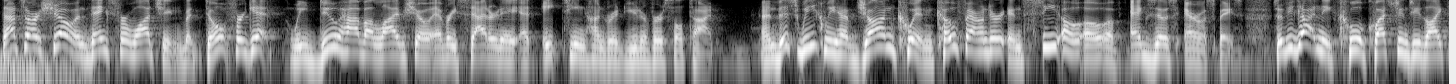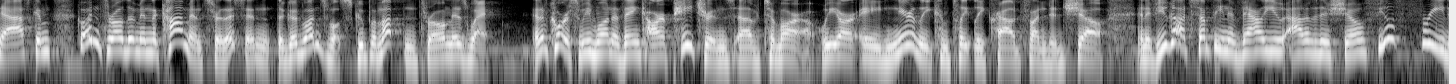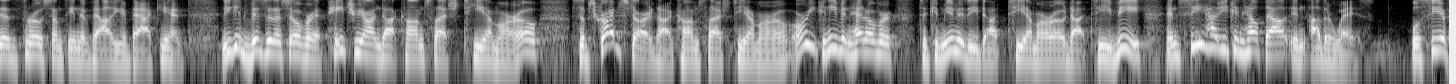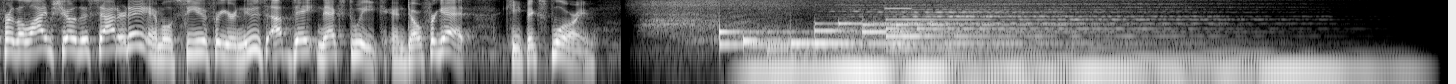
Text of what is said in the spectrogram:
That's our show, and thanks for watching. But don't forget, we do have a live show every Saturday at 1800 Universal Time. And this week we have John Quinn, co-founder and COO of Exos Aerospace. So if you've got any cool questions you'd like to ask him, go ahead and throw them in the comments for this, and the good ones, we'll scoop them up and throw them his way. And of course, we want to thank our patrons of tomorrow. We are a nearly completely crowd-funded show. And if you got something of value out of this show, feel free to throw something of value back in. You can visit us over at patreon.com slash TMRO, subscribestar.com slash TMRO, or you can even head over to community.tmro.tv and see how you can help out in other ways. We'll see you for the live show this Saturday, and we'll see you for your news update next week. And don't forget, keep exploring. Thank you.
